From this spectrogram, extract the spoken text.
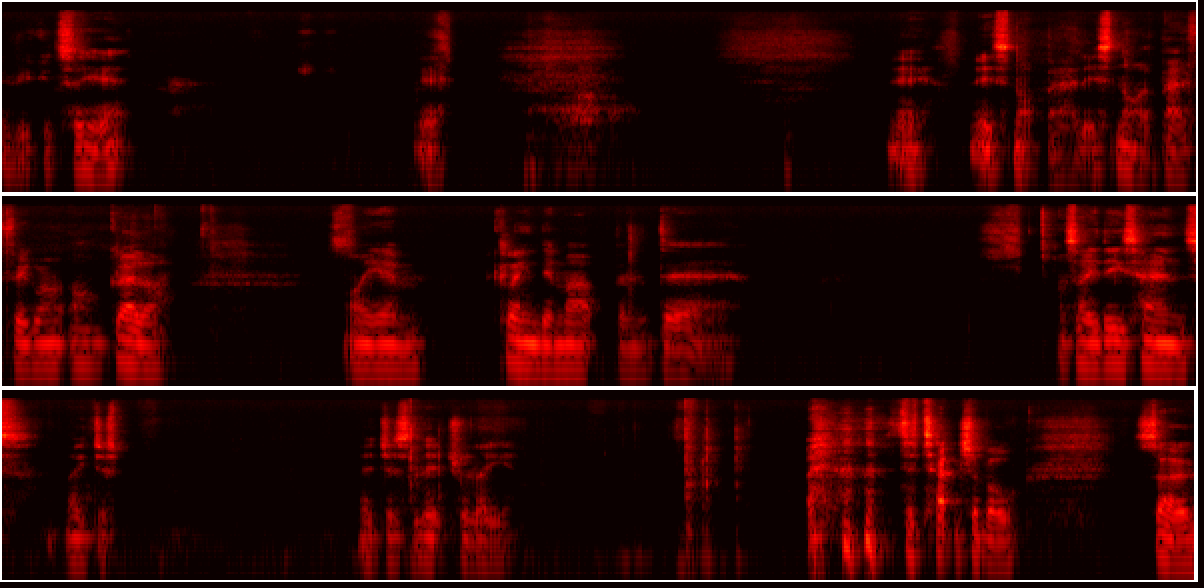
if you could see it. Yeah. Yeah, it's not bad. It's not a bad figure. I'm, I'm glad I, I um, cleaned him up and uh, I say these hands, they just, they're just literally detachable. So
